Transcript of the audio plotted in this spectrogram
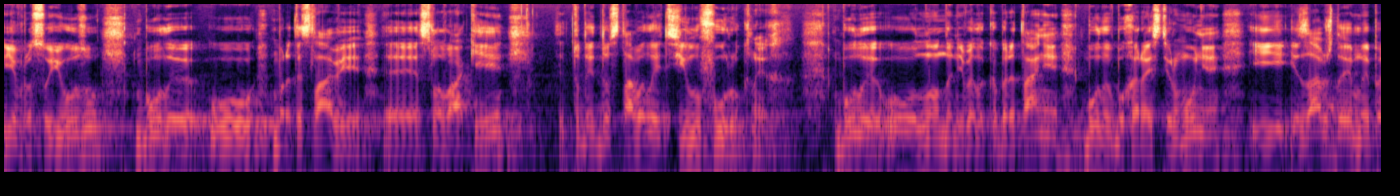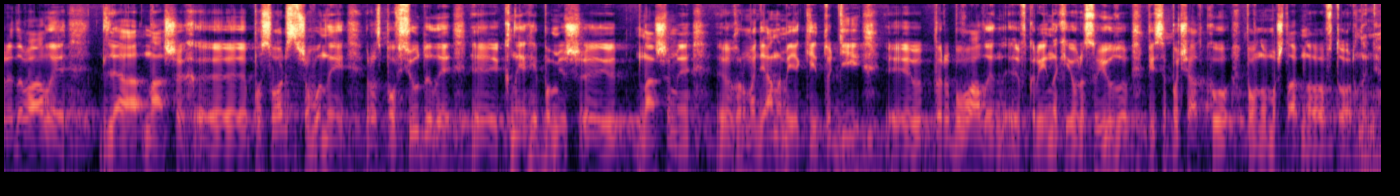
Євросоюзу, були у Братиславі Словакії. Туди доставили цілу фуру книг. Були у Лондоні, Великобританії, були в Бухаресті, Румунії, і, і завжди ми передавали для наших е, посольств, щоб вони розповсюдили е, книги поміж е, нашими громадянами, які тоді перебували в країнах Євросоюзу після початку повномасштабного вторгнення.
